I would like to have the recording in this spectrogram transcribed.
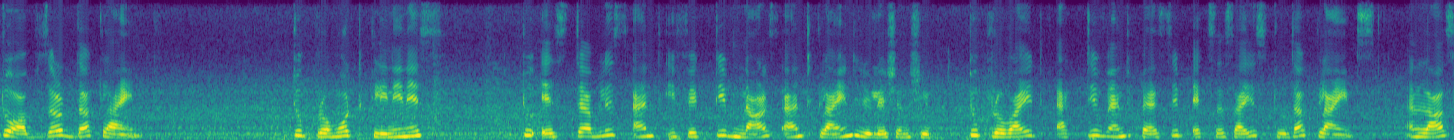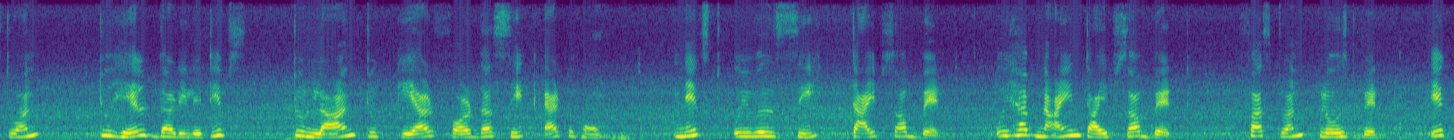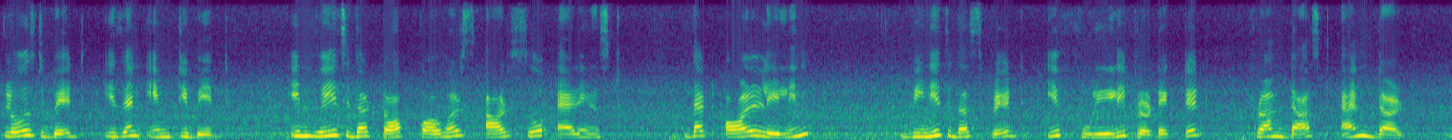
to observe the client. To promote cleanliness. To establish an effective nurse and client relationship. To provide active and passive exercise to the clients. And last one to help the relatives to learn to care for the sick at home. Next we will see types of bed. We have 9 types of bed. First one closed bed. A closed bed is an empty bed in which the top covers are so arranged that all linen beneath the spread is fully protected from dust and dirt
